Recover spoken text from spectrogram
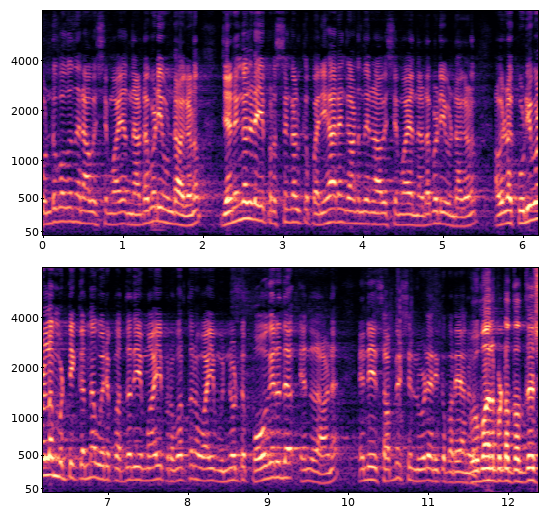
കൊണ്ടുപോകുന്നതിനാവശ്യമായ നടപടി ഉണ്ടാകണം. ജനങ്ങളുടെ ഈ പ്രശ്നങ്ങൾക്ക് പരിഹാരം കാണുന്നതിനാവശ്യമായ നടപടി ഉണ്ടാകണം. അവരുടെ കുടിവെള്ളം മുട്ടിക്കുന്ന ഒരു പദ്ധതിയുമായി പ്രവർത്തനവുമായി മുന്നോട്ട് പോകരുത് എന്നതാണ് എന്റെ ഈ സബ്മിഷനിലൂടെ എനിക്ക് പറയാനുള്ളത്. ബഹുമാനപ്പെട്ട തദ്ദേശ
